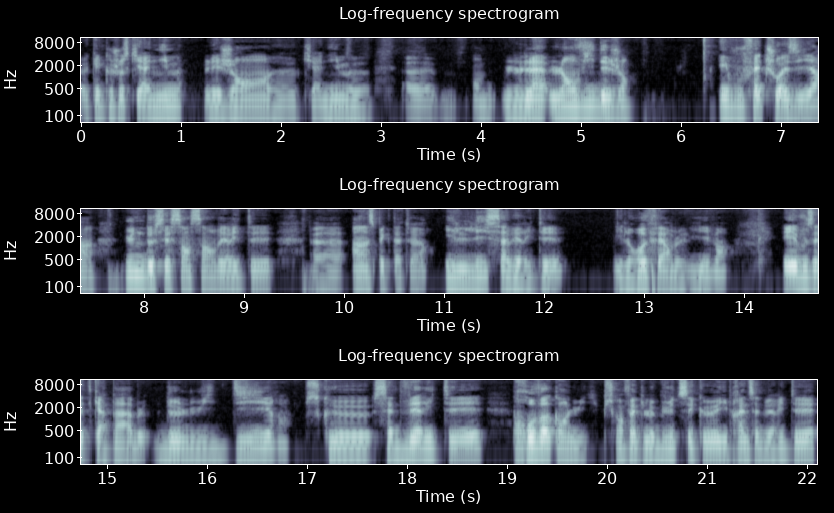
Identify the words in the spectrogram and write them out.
euh, quelque chose qui anime les gens, euh, qui anime l'envie des gens. Et vous faites choisir une de ces 500 vérités à un spectateur. Il lit sa vérité, il referme le livre, et vous êtes capable de lui dire ce que cette vérité provoque en lui. Puisqu'en fait, le but, c'est qu'il prenne cette vérité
